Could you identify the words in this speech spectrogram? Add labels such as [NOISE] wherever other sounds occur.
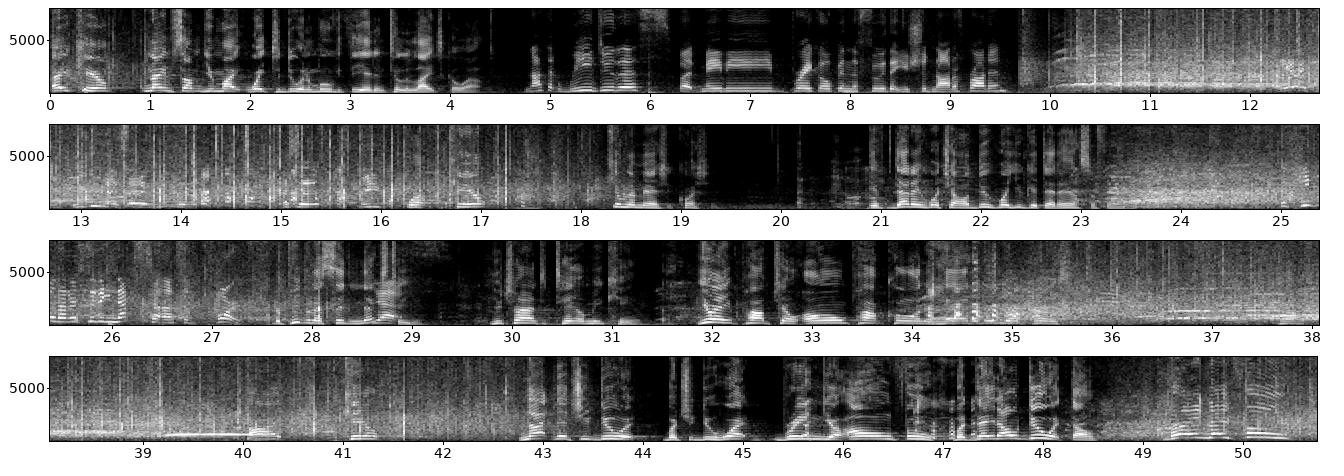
Hey, Kim, name something you might wait to do in a movie theater until the lights go out. Not that we do this, but maybe break open the food that you should not have brought in. We do that. That's it. We do it. That's it. [LAUGHS] We- Well, Kim, Kim, let me ask you a question. If that ain't what y'all do, where you get that answer from? The people that are sitting next to us, of course. The people that's sitting next yes. to you. You trying to tell me, Kim, you ain't popped your own popcorn and had it in your purse? Huh? All right, Kim, not that you do it, but you do what? Bring your own food. But they don't do it, though. Bring their food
